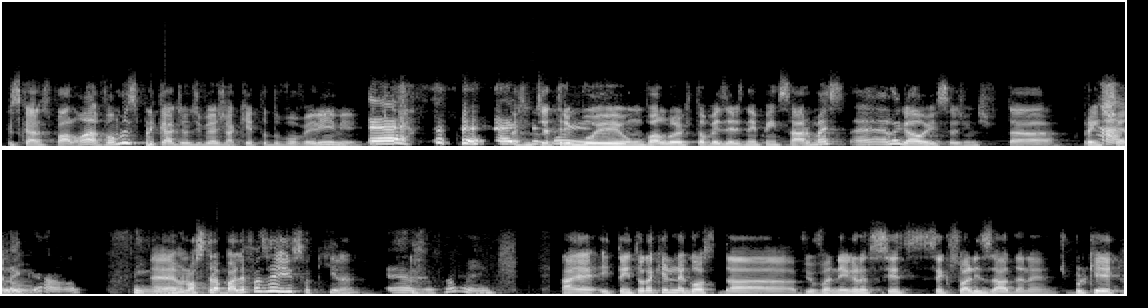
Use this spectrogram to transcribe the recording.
que os caras falam, ah, vamos explicar de onde veio a jaqueta do Wolverine? É. é a gente tipo atribui isso. um valor que talvez eles nem pensaram, mas é legal isso, a gente tá preenchendo. Ah, legal. Sim. É, o nosso trabalho é fazer isso aqui, né? É, exatamente. Ah, é, e tem todo aquele negócio da Viúva Negra ser sexualizada, né? Porque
